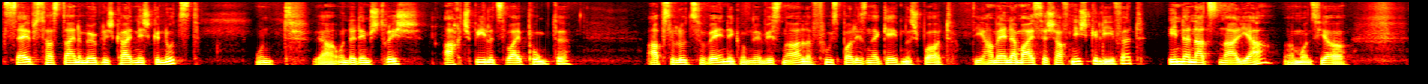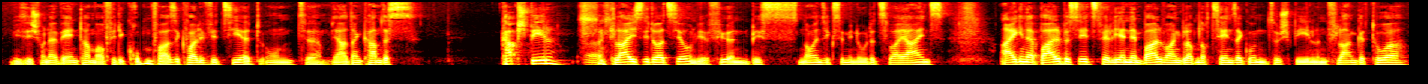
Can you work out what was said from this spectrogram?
selbst hast deine Möglichkeit nicht genutzt. Und ja, unter dem Strich, acht Spiele, zwei Punkte, absolut zu wenig. Und wir wissen alle, Fußball ist ein Ergebnissport. Die haben wir in der Meisterschaft nicht geliefert. International ja, wir haben uns ja, wie Sie schon erwähnt haben, auch für die Gruppenphase qualifiziert. Und äh, ja, dann kam das Cup-Spiel, äh, gleiche Situation. Wir führen bis 90. Minute 2-1. Eigener Ballbesitz, verlieren den Ball, waren, glaube ich, noch 10 Sekunden zu spielen. Flanke, Tor.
